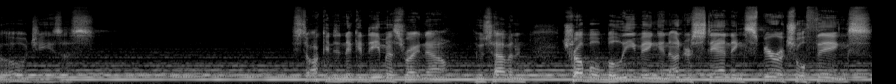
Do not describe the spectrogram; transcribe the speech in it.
oh, Jesus. He's talking to Nicodemus right now, who's having trouble believing and understanding spiritual things.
